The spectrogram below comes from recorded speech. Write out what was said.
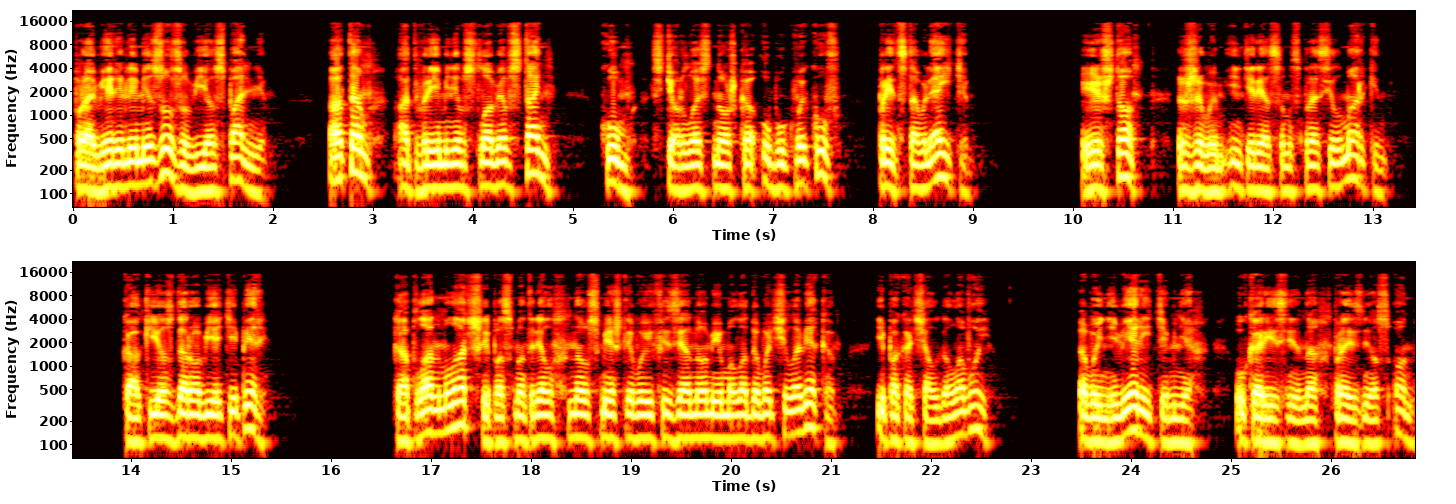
Проверили Мезузу в ее спальне. А там, от времени в слове «встань», кум, стерлась ножка у буквы «кув». Представляете? «И что?» — с живым интересом спросил Маркин. «Как ее здоровье теперь?» Каплан-младший посмотрел на усмешливую физиономию молодого человека и покачал головой. «Вы не верите мне», — укоризненно произнес он.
